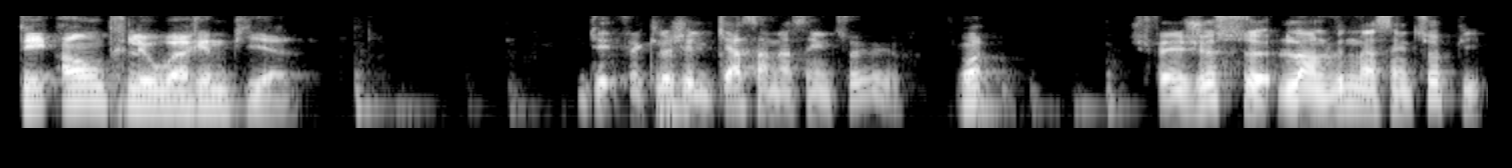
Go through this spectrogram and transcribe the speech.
T'es entre les Warren et elle. OK. Fait que là, j'ai le casse à ma ceinture. Ouais. Je fais juste euh, l'enlever de ma ceinture puis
